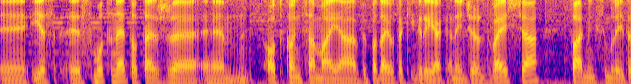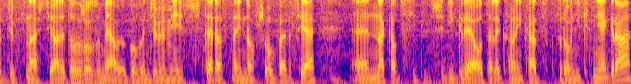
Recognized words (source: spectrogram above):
e, jest e, smutne, to też, że od końca maja wypadają takie gry jak NHL 20, Farming Simulator 19, ale to zrozumiałe, bo będziemy mieć teraz najnowszą wersję. Knockout City, czyli grę od Electronic Arts, w którą nikt nie gra.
